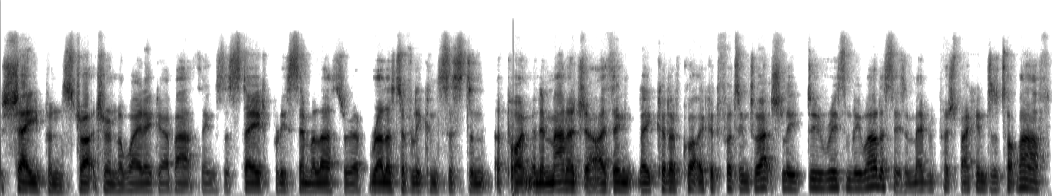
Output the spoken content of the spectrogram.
shape and structure and the way they go about things has stayed pretty similar through a relatively consistent appointment in manager. I think they could have quite a good footing to actually do reasonably well this season, maybe push back into the top half.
